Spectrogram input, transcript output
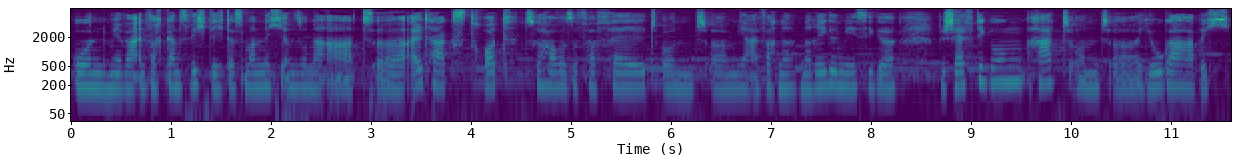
Und mir war einfach ganz wichtig, dass man nicht in so eine Art äh, Alltagstrott zu Hause verfällt und ähm, ja einfach eine, eine, regelmäßige Beschäftigung hat. Und äh, Yoga habe ich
